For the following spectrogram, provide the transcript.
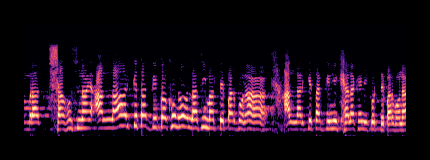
আমরা সাহস নয় আল্লাহর কেতাবকে কখনো লাথি মারতে পারব না। আল্লাহর কেতাবকে নিয়ে খেলাখেলি করতে পারব না।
